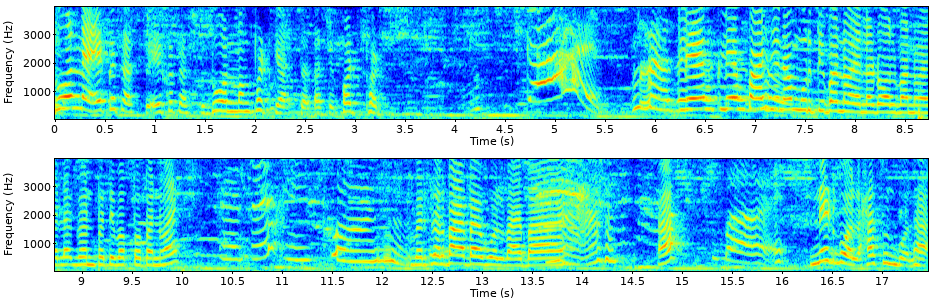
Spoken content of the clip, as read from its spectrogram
दोन नाही एकच असतं. एकच असतं. दोन मग फटके असतात असे. फटफट पाहिजे ना मूर्ती बनवायला डॉल बनवायला गणपती बाप्पा बनवाय? बरं चल बाय बाय बोल बाय बाय. हा? बाय नीट बोल हसून बोल हा.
